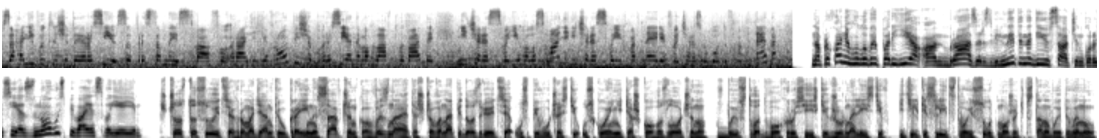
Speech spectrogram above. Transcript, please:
взагалі виключити Росію з представництва в Раді Європі, щоб Росія не могла впливати ні через свої голосування, ні через своїх партнерів, через роботу в комітетах. На прохання голови Пар'є Ан Бразер звільнити Надію Савченко Росія знову співає своєї. Що стосується громадянки України Савченко, ви знаєте, що вона підозрюється у співучасті у скоєнні тяжкого злочину, вбивство двох російських журналістів, і тільки слідство і суд можуть встановити вину.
